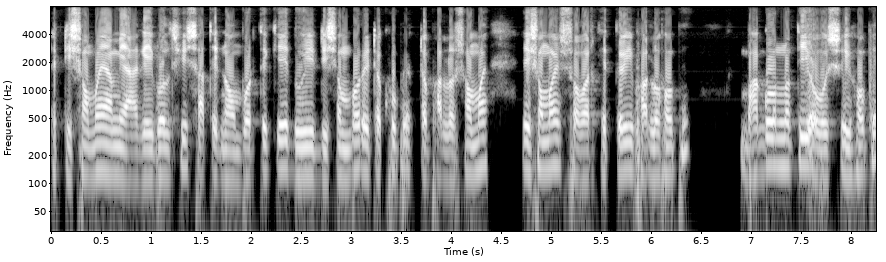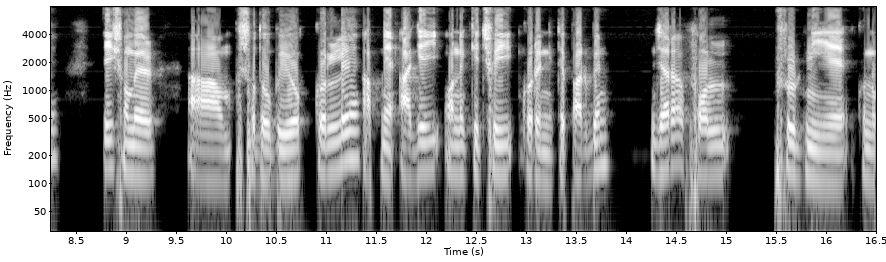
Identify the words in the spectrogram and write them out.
একটি সময়, আমি আগেই বলছি, সাতই নভেম্বর থেকে দুই ডিসেম্বর, এটা খুব একটা ভালো সময়। এই সময় সবার ক্ষেত্রেই ভালো হবে। ভাগ্য উন্নতি অবশ্যই হবে। এই সময়ের সদুপয়োগ করলে আপনি আগেই অনেক কিছুই করে নিতে পারবেন। যারা ফল, ফ্রুট নিয়ে কোনো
